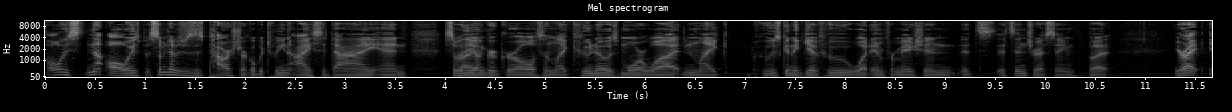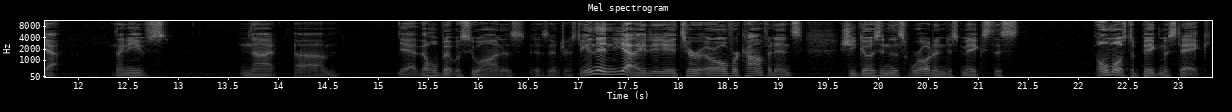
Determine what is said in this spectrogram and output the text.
always not always, but sometimes there's this power struggle between Aes Sedai and some of the younger girls, and like who knows more what, and like who's gonna give who what information. It's it's interesting, but you're right. Yeah, Nynaeve's not. Um, yeah, the whole bit with Siuan is is interesting, and then yeah, it, it's her, her overconfidence. She goes into this world and just makes this almost a big mistake.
